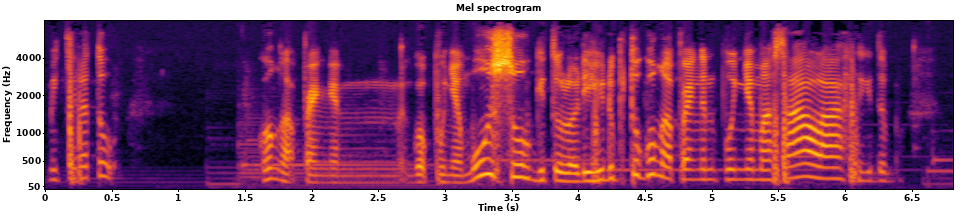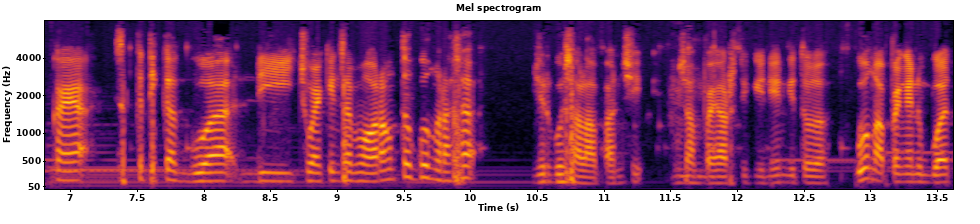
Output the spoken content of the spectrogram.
mikirnya tuh gue nggak pengen gue punya musuh gitu loh di hidup tuh gue nggak pengen punya masalah gitu kayak ketika gue dicuekin sama orang tuh gue ngerasa jir gue salah apaan sih Hmm. sampai harus diginiin gitu loh gue nggak pengen buat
